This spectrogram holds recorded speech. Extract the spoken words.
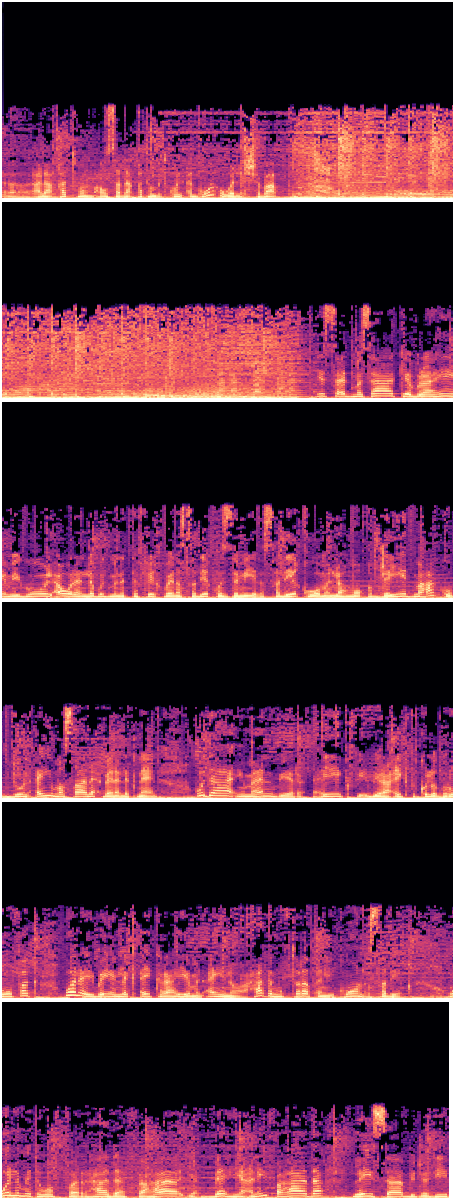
آه، علاقتهم أو صداقتهم بتكون أقوى ولا الشباب؟ يسعد مساك يا إبراهيم يقول اولا لابد من التفريق بين الصديق والزميل، الصديق هو من له موقف جيد معك وبدون أي مصالح بين الاثنين، ودائما بيراعيك في بيراعيك في كل ظروفك ولا يبين لك أي كراهية من أي نوع، هذا المفترض أن يكون الصديق، وإن لم يتوفر هذا فها به يعني فهذا ليس بجديد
